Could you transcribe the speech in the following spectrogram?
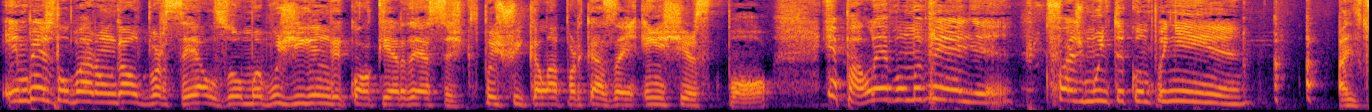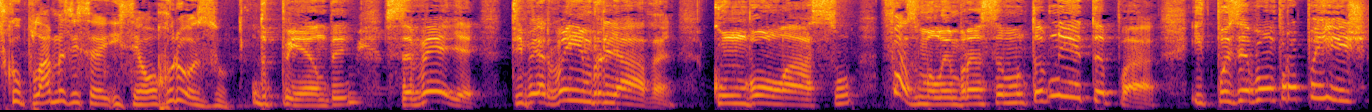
em vez de levar um galo de Barcelos ou uma bugiganga qualquer dessas que depois fica lá para casa a encher-se de pó, é pá, leva uma velha que faz muita companhia. Olha, desculpe lá, mas isso é, isso é horroroso. Depende. Se a velha estiver bem embrulhada, com um bom laço, faz uma lembrança muito bonita, pá. E depois é bom para o país.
